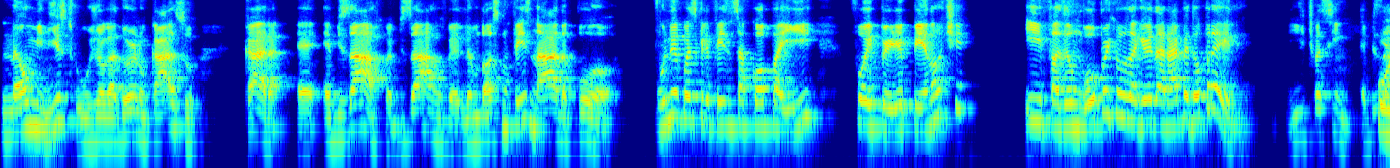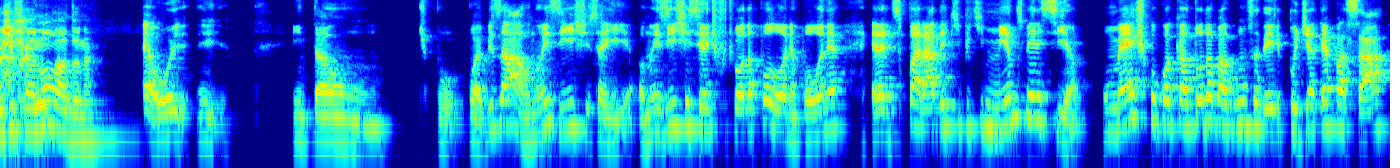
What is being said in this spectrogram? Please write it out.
não o ministro, o jogador, no caso, cara, é, é bizarro, é bizarro, velho. Lewandowski não fez nada, pô. A única coisa que ele fez nessa Copa aí foi perder pênalti e fazer um gol porque o zagueiro da Arábia deu para ele. E, tipo assim, é bizarro. Hoje foi anulado, né? É, hoje. Então, Tipo, pô, é bizarro, não existe isso aí. Não existe esse antifutebol da Polônia. A Polônia era disparada a equipe que menos merecia. O México, com aquela toda a bagunça dele, podia até passar.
